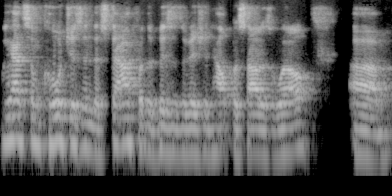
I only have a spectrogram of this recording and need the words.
we had some coaches and the staff of the business division help us out as well. Um,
